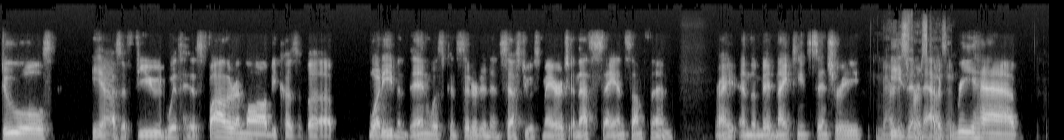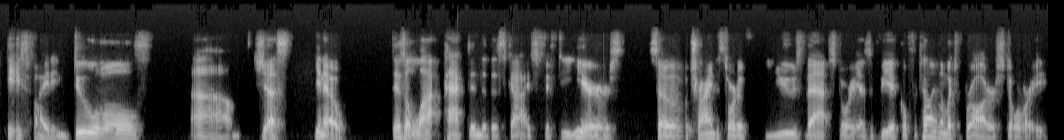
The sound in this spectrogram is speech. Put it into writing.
duels. He has a feud with his father in law because of a what even then was considered an incestuous marriage, and that's saying something, right? In the mid 19th century, Married he's in an attic rehab. He's fighting duels. Um, just you know, there's a lot packed into this guy's 50 years. So trying to sort of use that story as a vehicle for telling a much broader story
